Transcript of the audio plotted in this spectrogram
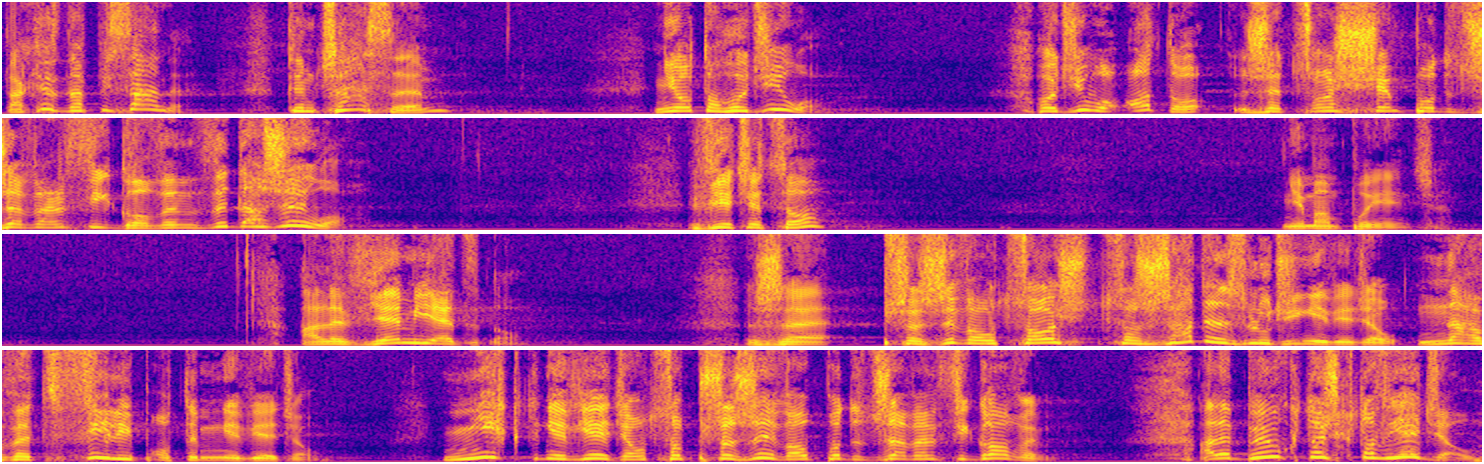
Tak jest napisane. Tymczasem nie o to chodziło. Chodziło o to, że coś się pod drzewem figowym wydarzyło. Wiecie co? Nie mam pojęcia. Ale wiem jedno, że przeżywał coś, co żaden z ludzi nie wiedział. Nawet Filip o tym nie wiedział. Nikt nie wiedział, co przeżywał pod drzewem figowym. Ale był ktoś, kto wiedział.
